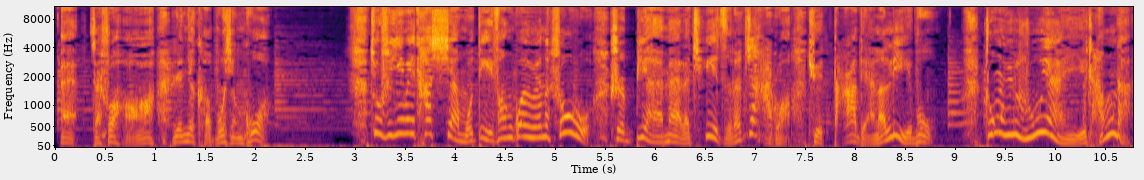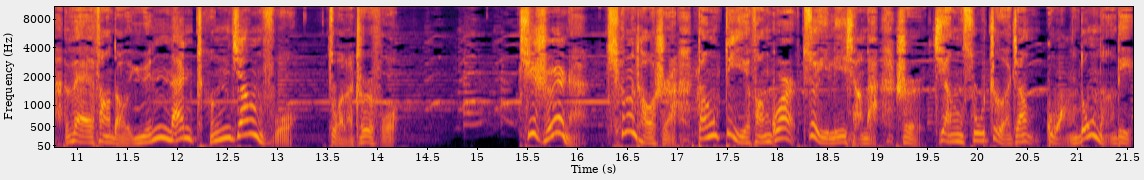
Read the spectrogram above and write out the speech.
哎，咱说好啊，人家可不姓郭，就是因为他羡慕地方官员的收入，是变卖了妻子的嫁妆去打点了吏部，终于如愿以偿的外放到云南澄江府做了知府。其实呢。清朝时当地方官最理想的是江苏、浙江、广东等地。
